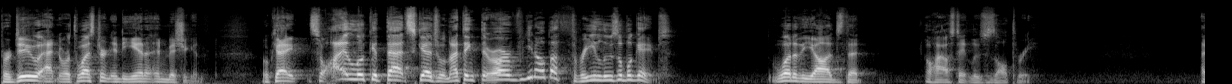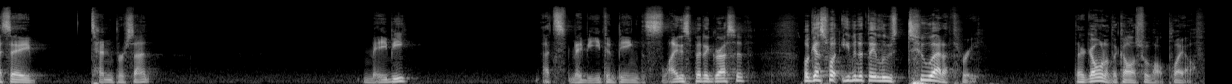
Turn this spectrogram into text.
Purdue at Northwestern, Indiana, and Michigan. Okay, so I look at that schedule and I think there are, you know, about three losable games. What are the odds that Ohio State loses all three? I say 10%. Maybe. That's maybe even being the slightest bit aggressive. Well, guess what? Even if they lose two out of three, they're going to the college football playoff.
